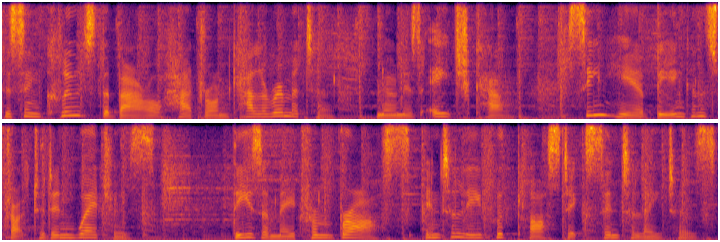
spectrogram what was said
This includes the barrel hadron calorimeter, known as HCAL, seen here being constructed in wedges. These are made from brass, interleaved with plastic scintillators.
